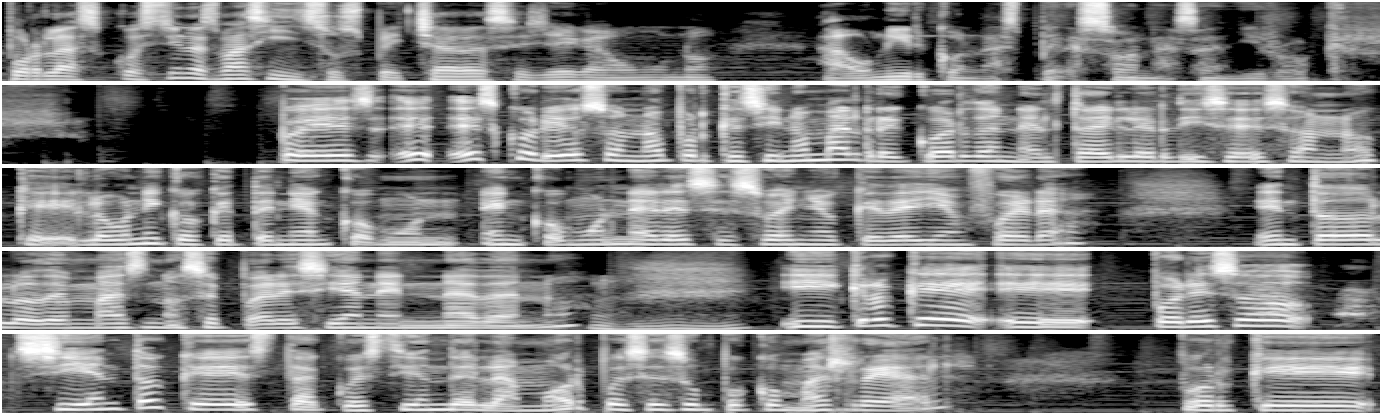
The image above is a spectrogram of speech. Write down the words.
por las cuestiones más insospechadas se llega uno a unir con las personas, Angie Rocker. Pues e- es curioso, ¿no? Porque si no mal recuerdo en el tráiler dice eso, ¿no? Que lo único que tenían común, en común era ese sueño que de ahí en fuera, en todo lo demás no se parecían en nada, ¿no? Y creo que eh, por eso siento que esta cuestión del amor pues es un poco más real. Porque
